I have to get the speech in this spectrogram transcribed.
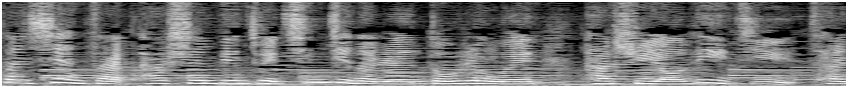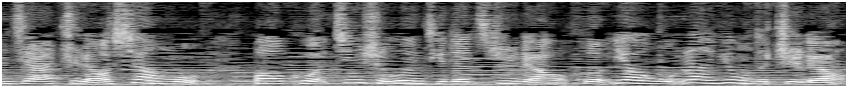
但现在他身边最亲近的人都认为他需要立即参加治疗项目，包括精神问题的治疗和药物滥用的治疗。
